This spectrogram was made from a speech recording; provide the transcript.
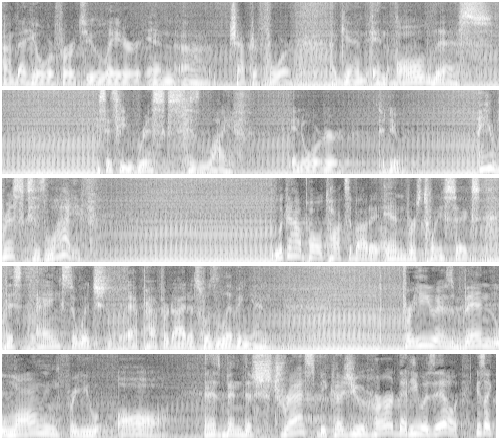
um, that he'll refer to later in uh, chapter 4 again. In all this, he says he risks his life in order to do it. He risks his life. Look at how Paul talks about it in verse 26 this angst which Epaphroditus was living in. For he has been longing for you all and has been distressed because you heard that he was ill. He's like,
